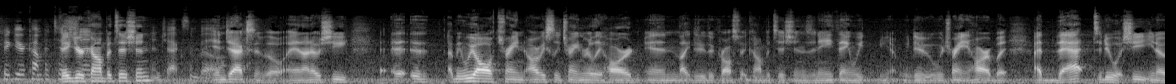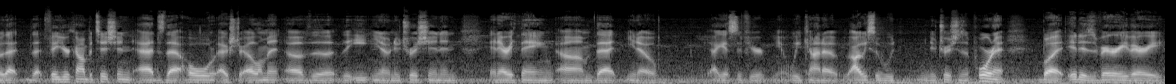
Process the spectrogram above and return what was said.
Figure competition. figure competition in Jacksonville. in Jacksonville, and I know she. uh, uh, I mean, we all train obviously train really hard and like to do the CrossFit competitions and anything we you know we do we're training hard. But at that to do what she you know that that figure competition adds that whole extra element of the the eat you know nutrition and and everything um, that you know. I guess if you're, you know, we kind of obviously we, nutrition is important, but it is very, very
